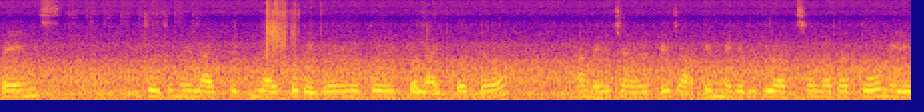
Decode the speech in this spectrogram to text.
फ्रेंड्स जो जो मेरे लाइव पे को देख रहे हो तो एक लाइक कर दो। मेरे चैनल पे जाके मेरे वीडियो अच्छा लगा तो मेरे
